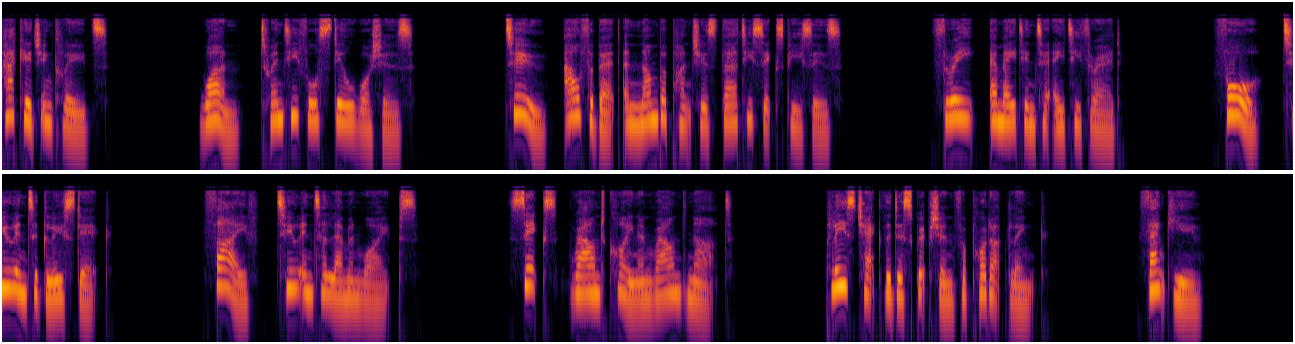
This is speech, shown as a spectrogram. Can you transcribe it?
Package includes 1. 24 steel washers. 2. Alphabet and number punches 36 pieces. 3. M8 into 80 thread. 4. 2 into glue stick. 5. 2 into lemon wipes. 6. Round coin and round nut. Please check the description for product link. Thank you.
